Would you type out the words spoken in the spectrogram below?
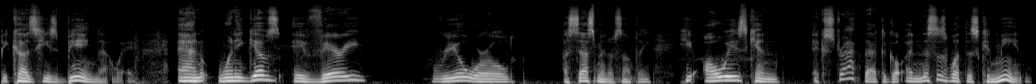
because he's being that way. And when he gives a very real world assessment of something, he always can extract that to go, and this is what this can mean,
